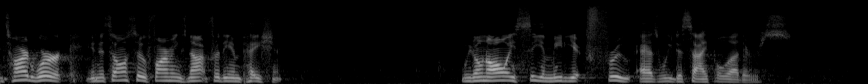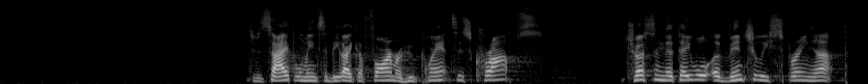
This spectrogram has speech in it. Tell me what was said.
It's hard work, and it's also farming's not for the impatient. We don't always see immediate fruit as we disciple others. To disciple means to be like a farmer who plants his crops, trusting that they will eventually spring up.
